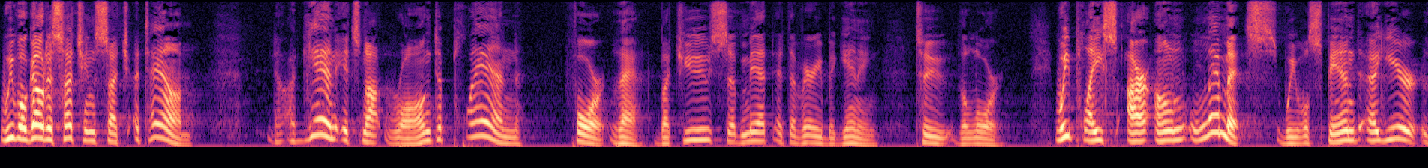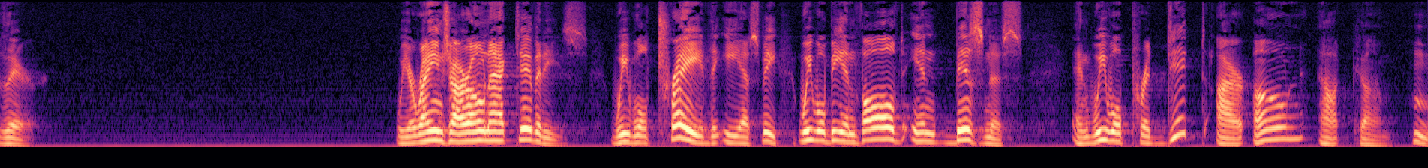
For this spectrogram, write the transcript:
We will go to such and such a town. Now, again, it's not wrong to plan for that, but you submit at the very beginning to the Lord. We place our own limits. We will spend a year there. We arrange our own activities. We will trade the ESV. We will be involved in business. And we will predict our own outcome. Hmm.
